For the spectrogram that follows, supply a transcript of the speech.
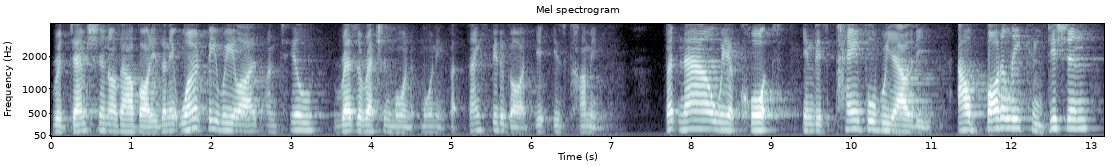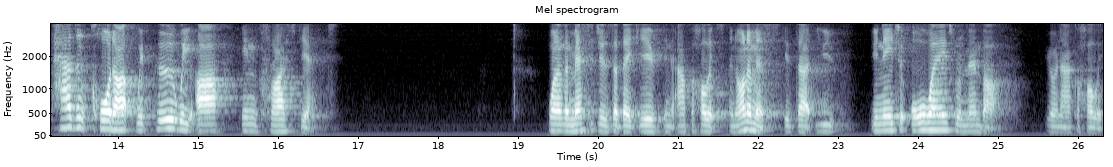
redemption of our bodies, and it won't be realized until resurrection morning. But thanks be to God, it is coming. But now we are caught in this painful reality. Our bodily condition hasn't caught up with who we are in Christ yet one of the messages that they give in Alcoholics Anonymous is that you, you need to always remember you're an alcoholic.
